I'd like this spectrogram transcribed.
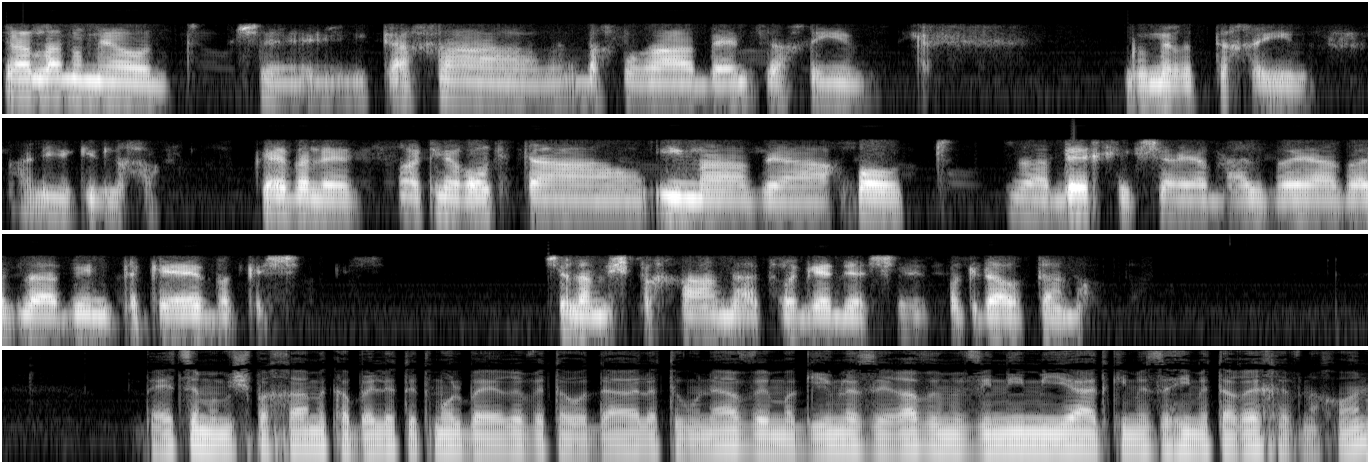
צר לנו מאוד שככה בחורה באמצע החיים גומרת את החיים. אני אגיד לך, כואב הלב, רק לראות את האימא והאחות והבכי שהיה בהלוויה, ואז להבין את הכאב הקשה של המשפחה מהטרגדיה שפקדה אותנו. בעצם המשפחה מקבלת אתמול בערב את ההודעה על התאונה והם מגיעים לזירה ומבינים מיד כי מזהים את הרכב, נכון?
